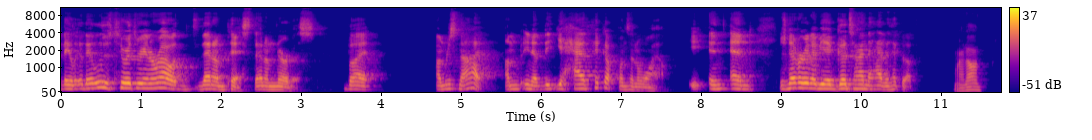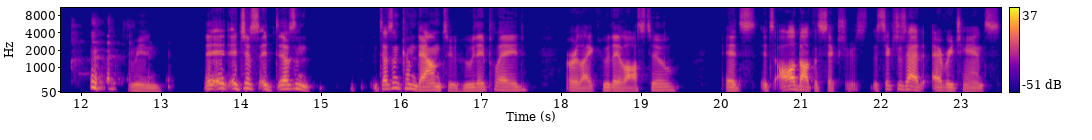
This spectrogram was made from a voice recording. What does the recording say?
they they lose two or three in a row, then I'm pissed, then I'm nervous. But I'm just not. I'm, you know, you have hiccup once in a while, and and there's never going to be a good time to have a hiccup. Right on. I mean, it, it just it doesn't it doesn't come down to who they played or like who they lost to. It's it's all about the Sixers. The Sixers had every chance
